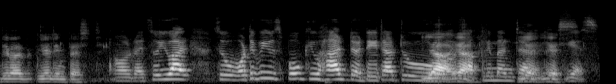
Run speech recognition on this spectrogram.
they were really impressed. All right. So you are so whatever you spoke, you had uh, data to Yeah, uh, yeah. supplement. Yeah, and, yes. Yes.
